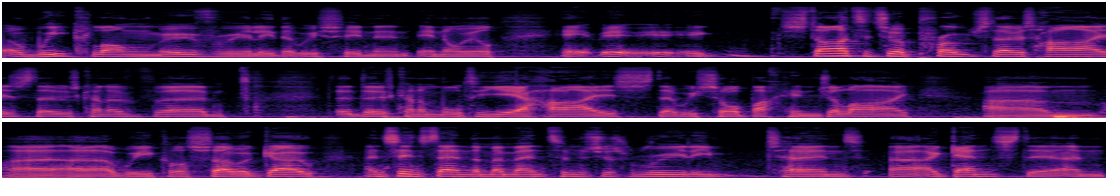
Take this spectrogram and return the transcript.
a week long move really that we've seen in, in oil it, it, it, started to approach those highs those kind of um, those kind of multi-year highs that we saw back in July um, a, a, week or so ago, and since then the momentum's just really turned uh, against it. And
